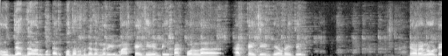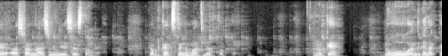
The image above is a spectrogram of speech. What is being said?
రుద్దేద్దాం అనుకుంటే అది కుదరదు కదా మరి. మా అక్క అయితే ఏంటి పక్క వాళ్ళ అక్క అయితే ఏంటి ఎవరైతే ఏంటి ఎవరైనా ఒకటే రాష్ట్రాన్ని నాశనం చేసేస్తుంది. కాబట్టి ఖచ్చితంగా మాట్లాడతాం. ఓకే? నువ్వు అందుకనక్క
